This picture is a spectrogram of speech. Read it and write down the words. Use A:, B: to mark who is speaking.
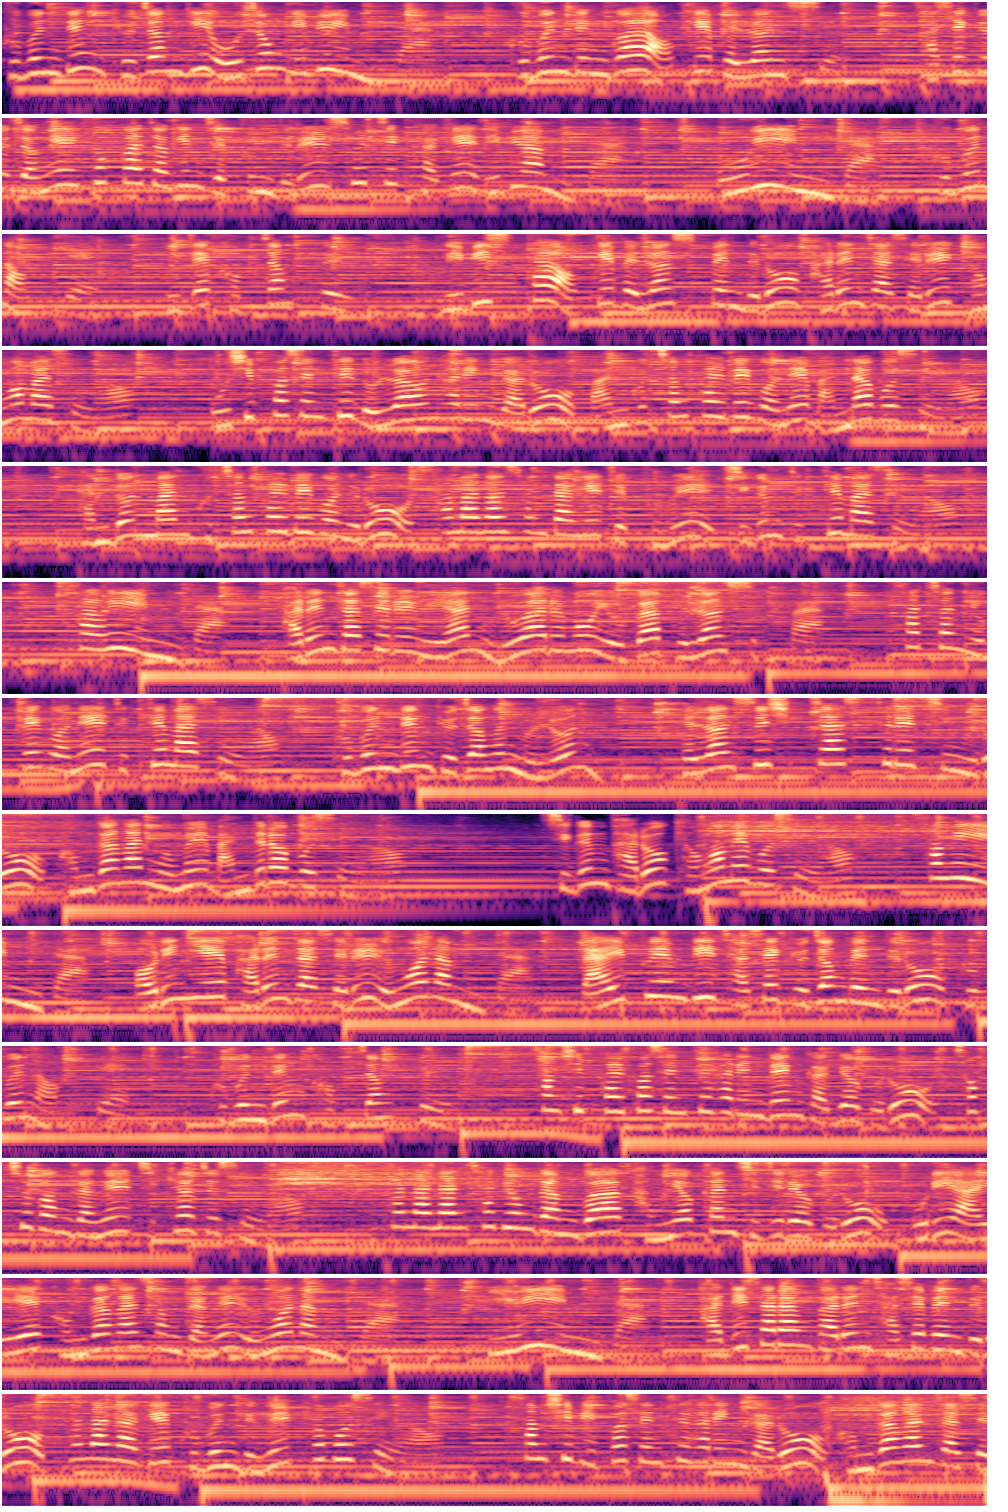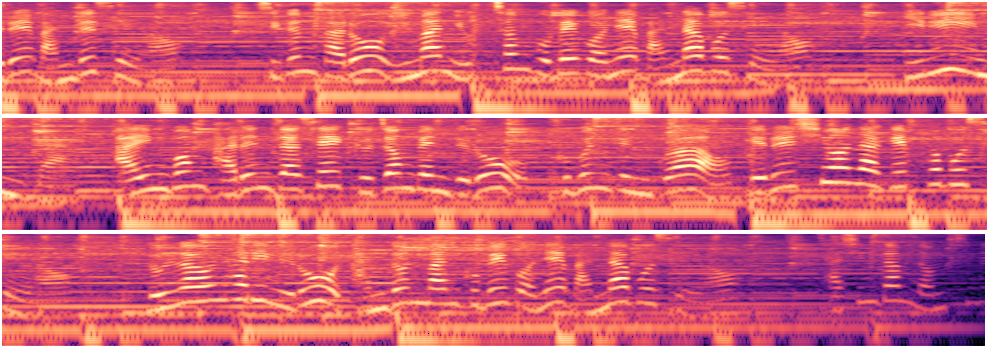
A: 구분 등 교정기 5종 리뷰입니다. 구분 등과 어깨 밸런스, 자세 교정에 효과적인 제품들을 솔직하게 리뷰합니다. 5위입니다. 구분 어깨, 이제 걱정 끝. 리비스타 어깨 밸런스 밴드로 바른 자세를 경험하세요. 50% 놀라운 할인가로 19,800원에 만나보세요. 단돈 19,800원으로 4만원 상당의 제품을 지금 득템하세요. 4위입니다. 바른 자세를 위한 루아르모 요가 밸런스 바 4,600원에 득템하세요. 구분 등 교정은 물론 밸런스 십자 스트레칭으로 건강한 몸을 만들어 보세요. 지금 바로 경험해 보세요. 3위입니다. 어린이의 바른 자세를 응원합니다. 라이프 MD 자세 교정 밴드로 구분 어깨, 구분 등 걱정 끝. 38% 할인된 가격으로 척추 건강을 지켜주세요. 편안한 착용감과 강력한 지지력으로 우리 아이의 건강한 성장을 응원합니다. 2위입니다. 바디사랑 바른 자세밴드로 편안하게 구분 등을 펴보세요. 32% 할인가로 건강한 자세를 만드세요. 지금 바로 26,900원에 만나보세요. 1위입니다. 아임봉 바른 자세 교정 밴드로 구분 등과 어깨를 시원하게 펴보세요. 놀라운 할인으로 단돈 1,900원에 만나보세요. 자신감 넘치는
